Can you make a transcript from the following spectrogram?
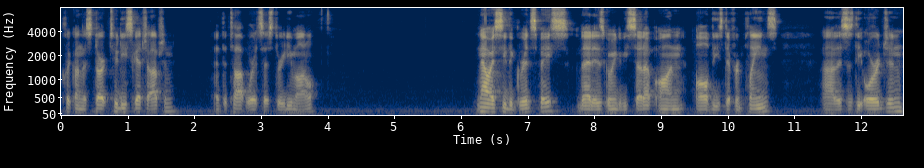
Click on the start 2D sketch option at the top where it says 3D model. Now I see the grid space that is going to be set up on all of these different planes. Uh, this is the origin,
